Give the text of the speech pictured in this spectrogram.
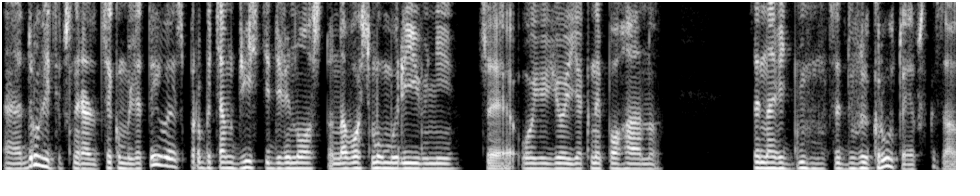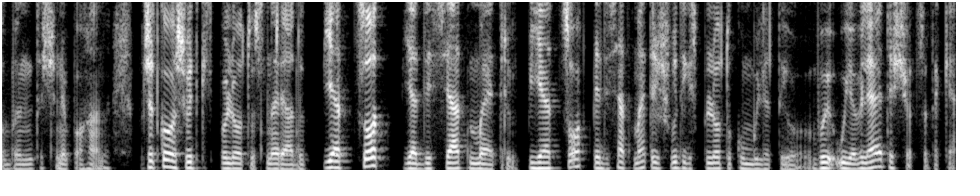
Е, Другий тип снаряду це кумулятиви з пробиттям 290 на 8 рівні. Це ой-ой-ой, як непогано. Це навіть це дуже круто, я б сказав би, не те, що непогано. Початкова швидкість польоту снаряду 550 метрів. 550 метрів швидкість польоту кумулятиву. Ви уявляєте, що це таке?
